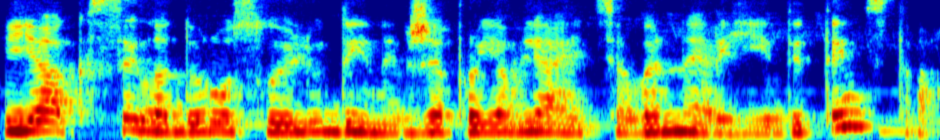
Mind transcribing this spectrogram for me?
Як сила дорослої людини вже проявляється в енергії дитинства,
